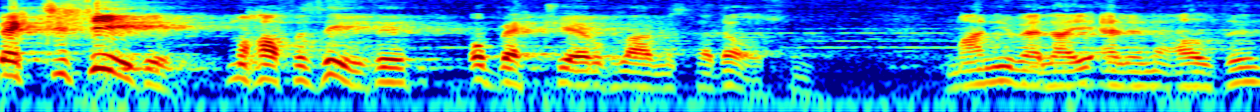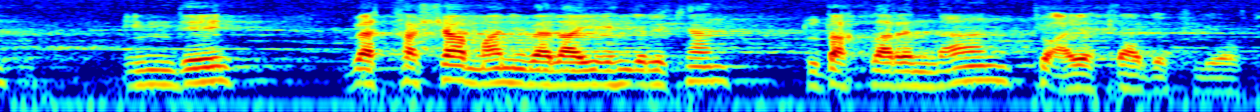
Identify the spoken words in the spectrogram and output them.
Bekçisiydi, muhafızıydı. O bekçiye ruhlarımız feda olsun. Mani velayı eline aldı, indi ve taşa mani velayı indirirken dudaklarından şu ayetler dökülüyordu.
